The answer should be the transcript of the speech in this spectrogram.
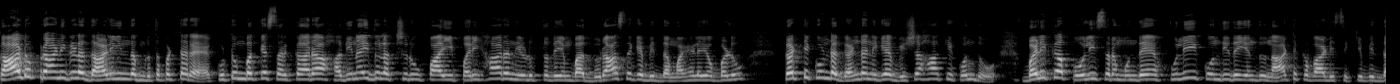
ಕಾಡು ಪ್ರಾಣಿಗಳ ದಾಳಿಯಿಂದ ಮೃತಪಟ್ಟರೆ ಕುಟುಂಬಕ್ಕೆ ಸರ್ಕಾರ ಹದಿನೈದು ಲಕ್ಷ ರೂಪಾಯಿ ಪರಿಹಾರ ನೀಡುತ್ತದೆ ಎಂಬ ದುರಾಸೆಗೆ ಬಿದ್ದ ಮಹಿಳೆಯೊಬ್ಬಳು ಕಟ್ಟಿಕೊಂಡ ಗಂಡನಿಗೆ ವಿಷ ಹಾಕಿ ಕೊಂದು ಬಳಿಕ ಪೊಲೀಸರ ಮುಂದೆ ಹುಲಿ ಕೊಂದಿದೆ ಎಂದು ನಾಟಕವಾಡಿ ಸಿಕ್ಕಿಬಿದ್ದ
